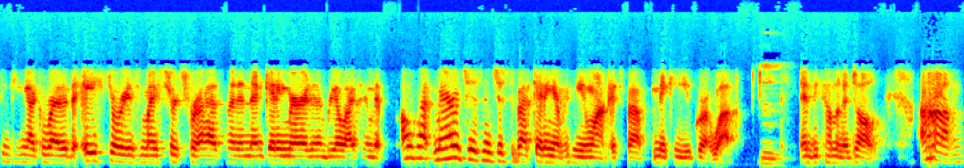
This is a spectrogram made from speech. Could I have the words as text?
thinking I could write it. The A story is my search for a husband and then getting married and realizing that, oh, what marriage isn't just about getting everything you want, it's about making you grow up and become an adult. Um,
